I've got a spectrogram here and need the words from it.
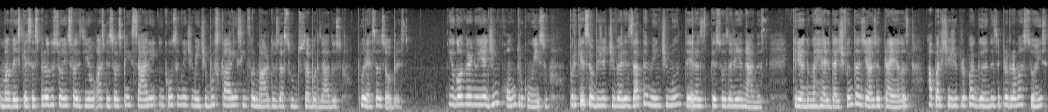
uma vez que essas produções faziam as pessoas pensarem e, consequentemente, buscarem se informar dos assuntos abordados por essas obras. E o governo ia de encontro com isso, porque seu objetivo era exatamente manter as pessoas alienadas, criando uma realidade fantasiosa para elas a partir de propagandas e programações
